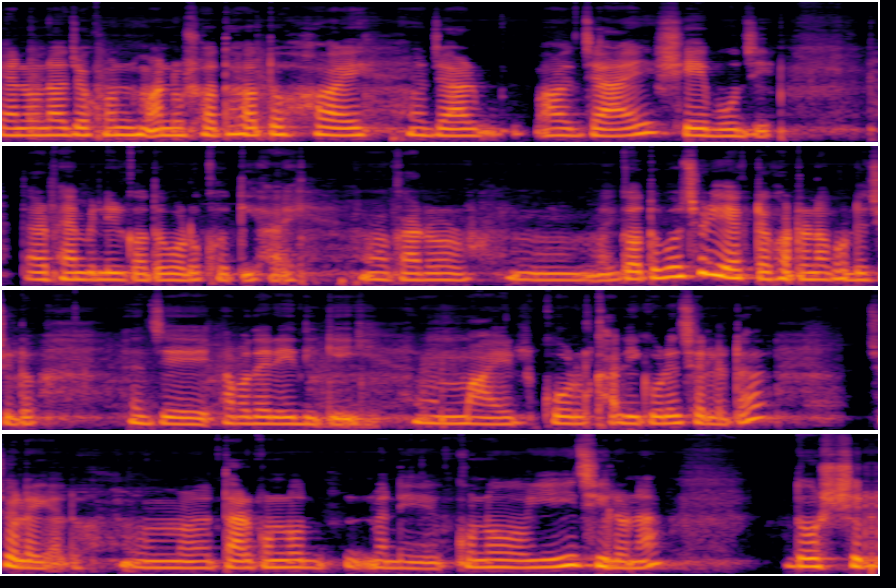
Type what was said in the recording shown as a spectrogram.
কেননা যখন মানুষ হতাহত হয়, যার যায়, সে বোঝে। তার ফ্যামিলির কত বড় ক্ষতি হয়। কারোর গত বছরই একটা ঘটনা ঘটেছিল যে আমাদের এদিকেই মায়ের কোল খালি করে ছেলেটা চলে গেল। তার কোনো মানে কোনো ইয়েই ছিল না, দোষ ছিল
